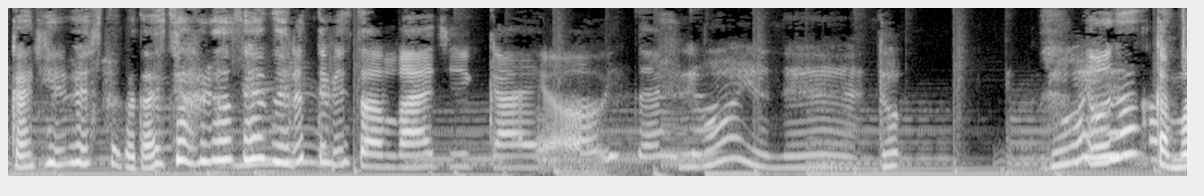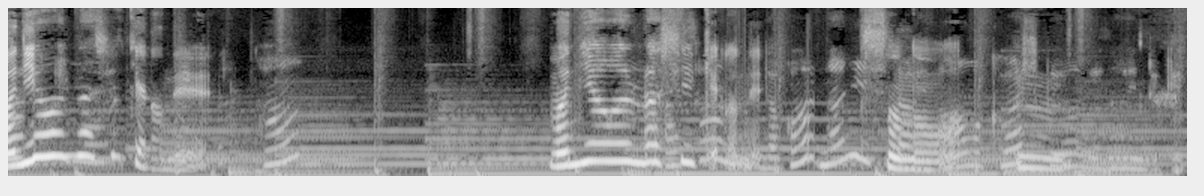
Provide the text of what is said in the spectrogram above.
カ ニエ・ウェストが大統領選出るって見た。マジかよみたいすごいよね。どどういうなんか間に合わんらしいけどね。は間に合わんらしいけどね。何したの？そのあんま詳しく読んでないんだけど、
